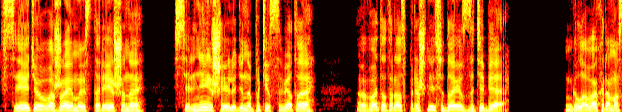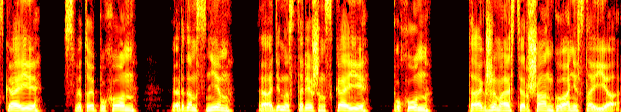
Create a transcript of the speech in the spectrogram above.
«Все эти уважаемые старейшины, сильнейшие люди на пути света, в этот раз пришли сюда из-за тебя. Глава храма Скайи, Святой Пухон — Рядом с ним один из старейшин Скайи, Пухун, также мастер Шангу Анистайо.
